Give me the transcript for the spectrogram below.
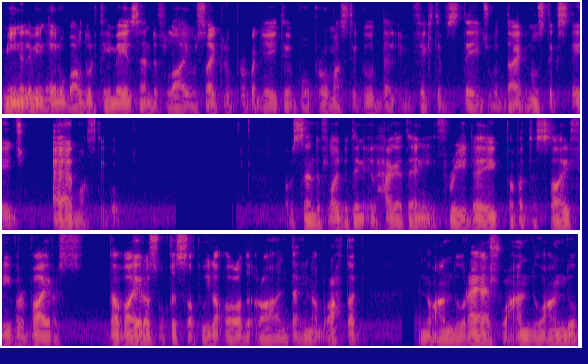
مين اللي بينقله؟ برضه ال female sand fly و cyclopropagative و promastigote ده ال infective stage وال diagnostic stage amastigote طب ال sand fly بتنقل حاجة تاني؟ 3 day papatasi fever virus. ده فيروس وقصة طويلة اقعد اقراها انت هنا براحتك. انه عنده rash وعنده وعنده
